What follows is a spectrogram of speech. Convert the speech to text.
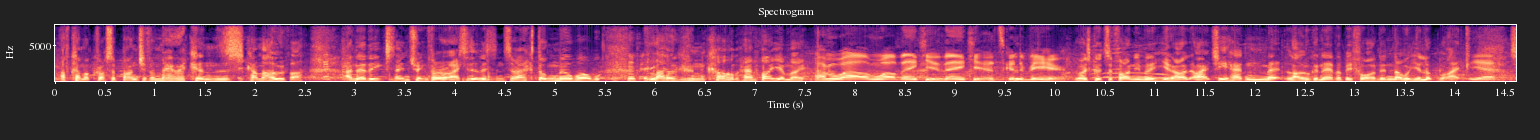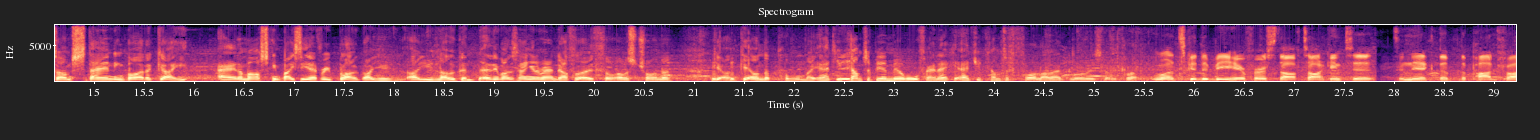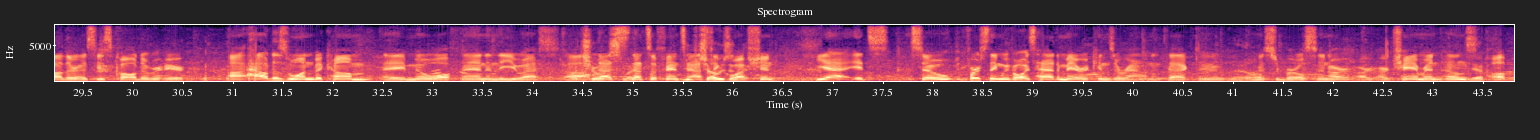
I've come across a bunch of Americans come over, and they're the eccentric variety that listen to Achtung Millwall. Logan, Cobb, how are you, mate? I'm well, I'm well, thank you, thank you. It's good to be here. Well, it's good to finally meet you. I, I actually hadn't met Logan ever before. I didn't know what you looked like. Yeah. So I'm standing by the gate, and I'm asking basically every bloke, "Are you are you Logan?" Anyone's hanging around. I thought I thought I was trying to get on, get on the pool, mate. How do you come to be a Millwall fan? How, how do you come to follow our glorious little club? Well, it's good to be here first off, talking to, to Nick, the, the podfather, as he's called over here. Uh, how does one become a Millwall fan in the U.S.? Uh, choice, that's mate. that's a fantastic chosen it. question. Yeah, it's so. First thing, we've always had Americans around. In fact, you know, Yeah. Mr. Berylson, our, our, our chairman, owns Yep. the pub.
